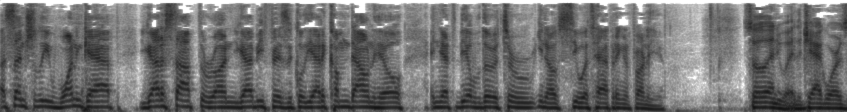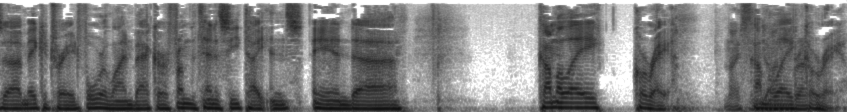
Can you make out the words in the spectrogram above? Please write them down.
essentially one gap. You got to stop the run. You got to be physical. You got to come downhill, and you have to be able to, to you know see what's happening in front of you. So anyway, the Jaguars uh, make a trade for a linebacker from the Tennessee Titans and uh, Kamalei Correa. Nice. Kamalei Correa.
